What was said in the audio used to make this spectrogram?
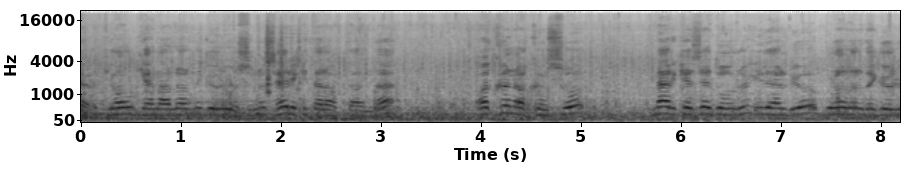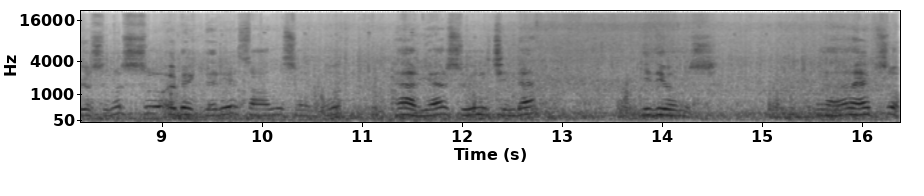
Evet, yol kenarlarını görüyorsunuz. Her iki taraftan da akın akın su merkeze doğru ilerliyor. Buraları da görüyorsunuz. Su öbekleri sağlı sollu her yer suyun içinden gidiyoruz. Buralar hep su.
